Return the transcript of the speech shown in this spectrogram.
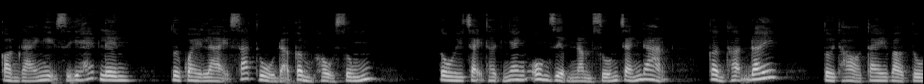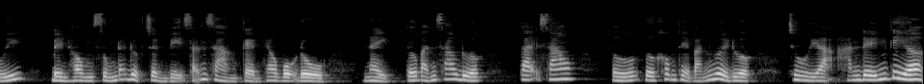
Con gái nghị sĩ hét lên. Tôi quay lại, sát thủ đã cầm khẩu súng. Tôi chạy thật nhanh ôm Diệp nằm xuống tránh đạn. Cẩn thận đấy! Tôi thỏ tay vào túi, bên hông súng đã được chuẩn bị sẵn sàng kèm theo bộ đồ. Này, tớ bắn sao được? Tại sao? Tớ, tớ không thể bắn người được. Trời ạ, hắn đến kìa!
